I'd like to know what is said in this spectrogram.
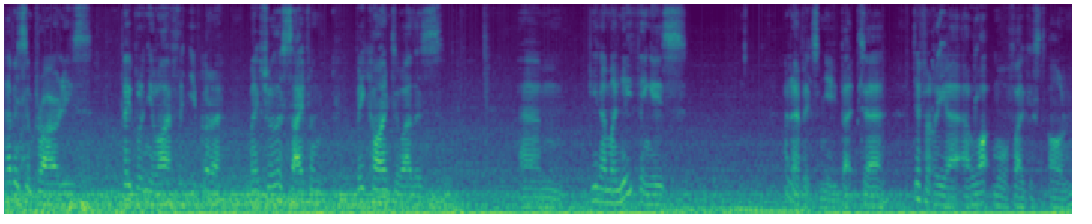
having some priorities, people in your life that you've got to make sure they're safe and be kind to others. Um, you know, my new thing is I don't know if it's new, but uh, definitely a, a lot more focused on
